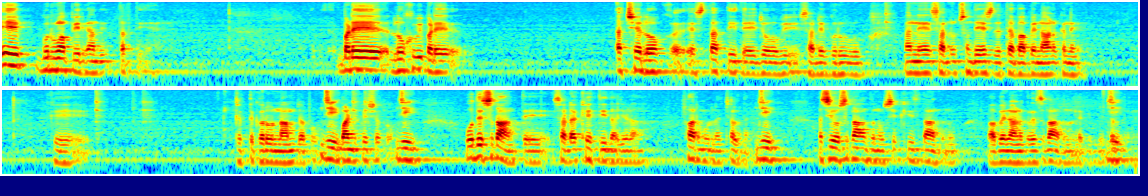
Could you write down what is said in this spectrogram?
ਇਹ ਗੁਰੂਆਂ ਪੀਰਾਂ ਦੀ ਧਰਤੀ ਹੈ। ਬੜੇ ਲੋਕ ਵੀ ਬੜੇ ਅੱਛੇ ਲੋਕ ਇਸ ਧਰਤੀ ਤੇ ਜੋ ਵੀ ਸਾਡੇ ਗੁਰੂ ਨੇ ਸਾਨੂੰ ਸੰਦੇਸ਼ ਦਿੱਤਾ ਬਾਬੇ ਨਾਨਕ ਨੇ ਕਿ ਕਿਰਤ ਕਰੋ ਨਾਮ ਜਪੋ। ਵੰਡ ਕੇ ਛਕੋ। ਜੀ। ਉਹਦੇ ਸਿਧਾਂਤ ਤੇ ਸਾਡਾ ਖੇਤੀ ਦਾ ਜਿਹੜਾ ਫਾਰਮੂਲਾ ਚੱਲਦਾ ਹੈ। ਜੀ। ਅਸੀਂ ਉਸ ਸਿਧਾਂਤ ਨੂੰ ਸਿੱਖੀ ਸਿਧਾਂਤ ਨੂੰ ਬਾਬੇ ਨਾਨਕ ਦੇ ਸਿਧਾਂਤ ਨੂੰ ਲੈ ਕੇ। ਚੱਲਦੇ ਹਾਂ।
